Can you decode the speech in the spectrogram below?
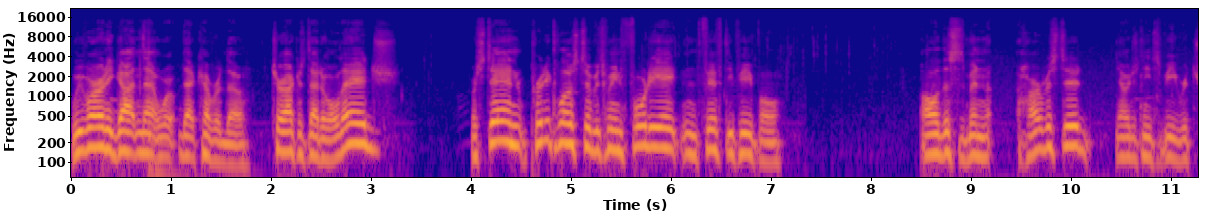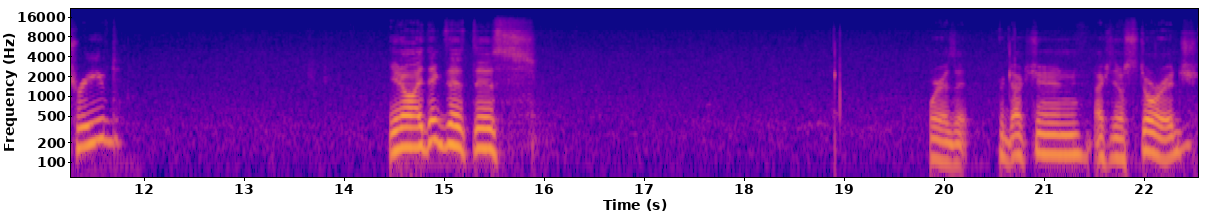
We've already gotten that that covered though. Turok is dead of old age. We're staying pretty close to between 48 and 50 people. All of this has been harvested. Now it just needs to be retrieved. You know, I think that this... Where is it? Production... Actually, no, storage.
